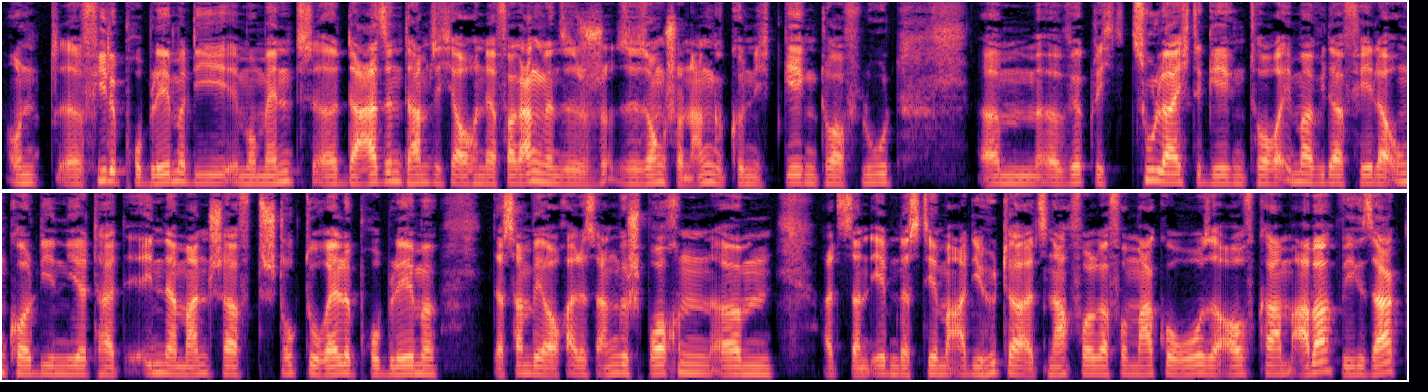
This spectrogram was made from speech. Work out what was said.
Und äh, viele Probleme, die im Moment äh, da sind, haben sich ja auch in der vergangenen Saison schon angekündigt. Gegentor, Flut, ähm, äh, wirklich zu leichte Gegentore, immer wieder Fehler, Unkoordiniertheit in der Mannschaft, strukturelle Probleme. Das haben wir auch alles angesprochen, ähm, als dann eben das Thema Adi Hütter als Nachfolger von Marco Rose aufkam. Aber wie gesagt,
